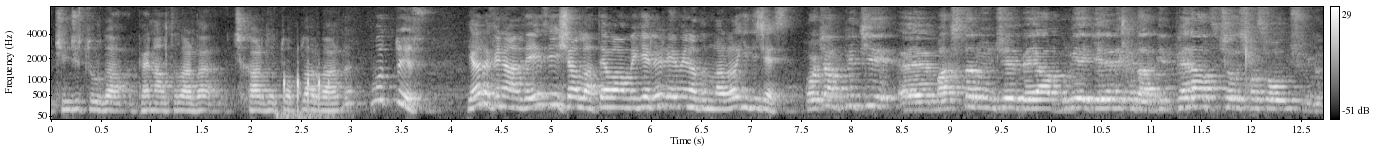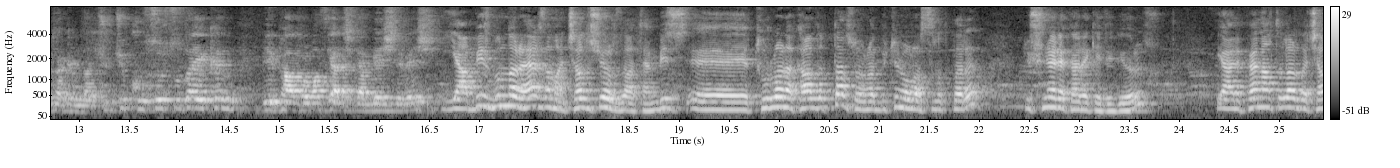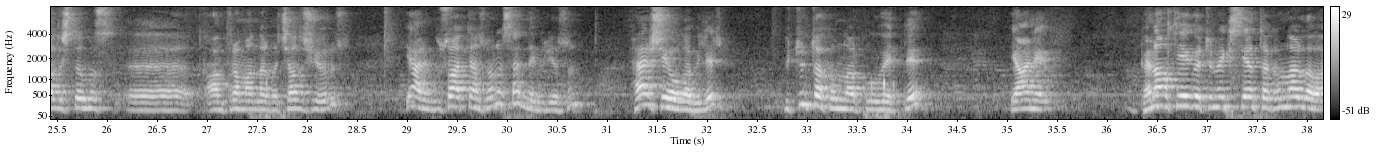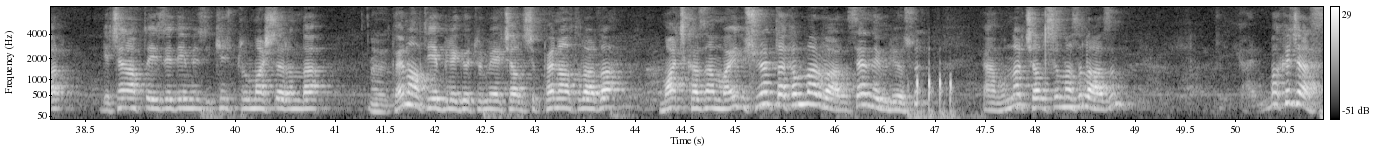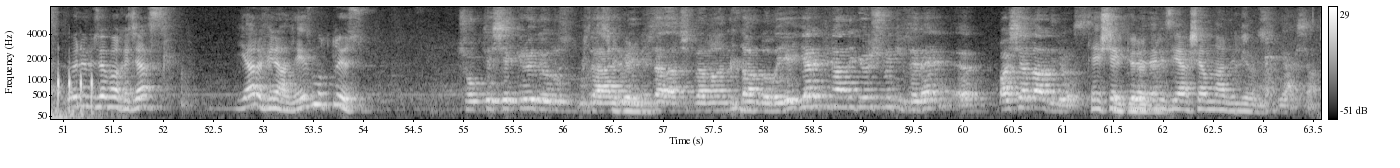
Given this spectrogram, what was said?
ikinci turda penaltılarda çıkardığı toplar vardı. Mutluyuz. Yarı finaldeyiz. İnşallah devamı gelir. Emin adımlarla gideceğiz. Hocam peki e, maçtan önce veya buraya gelene kadar bir penaltı çalışması olmuş muydu takımda? Çünkü kusursuza yakın bir performans gerçekten 5'te 5. Ya biz bunları her zaman çalışıyoruz zaten. Biz e, turlara kaldıktan sonra bütün olasılıkları düşünerek hareket ediyoruz. Yani penaltılarda çalıştığımız e, antrenmanlarda çalışıyoruz. Yani bu saatten sonra sen de biliyorsun her şey olabilir. Bütün takımlar kuvvetli. Yani penaltıya götürmek isteyen takımlar da var. Geçen hafta izlediğimiz ikinci tur maçlarında Evet. penaltıya bile götürmeye çalışıp penaltılarda maç kazanmayı düşünen takımlar vardı. Sen de biliyorsun. Yani bunlar çalışılması lazım. Yani bakacağız. Önümüze bakacağız. Yarı finaldeyiz. Mutluyuz. Çok teşekkür ediyoruz bu değerli ve güzel açıklamalarınızdan dolayı. Yarı finalde görüşmek üzere. E, başarılar diliyoruz. Teşekkür, Teşekkür ederiz. İyi akşamlar diliyoruz. İyi akşamlar.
